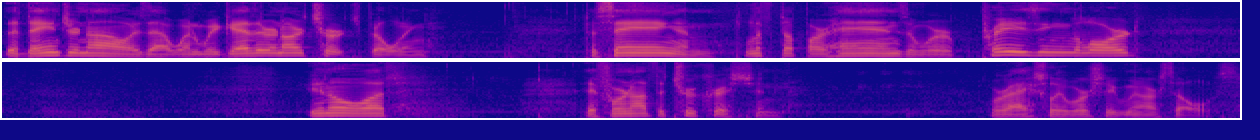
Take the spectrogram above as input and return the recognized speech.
The danger now is that when we gather in our church building, to sing and lift up our hands and we're praising the Lord, you know what? If we're not the true Christian, we're actually worshiping ourselves.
